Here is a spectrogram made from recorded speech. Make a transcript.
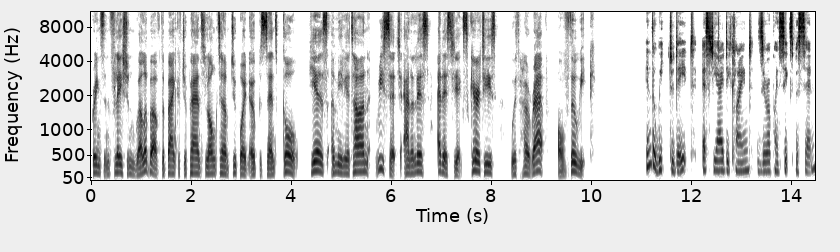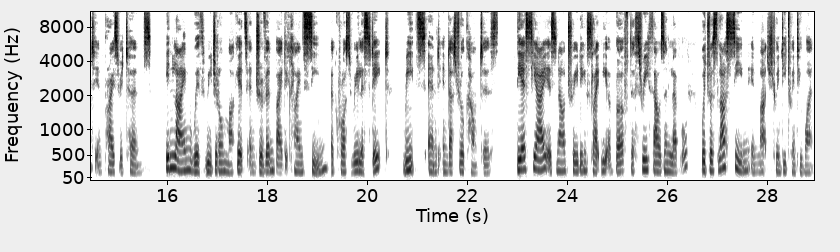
brings inflation well above the Bank of Japan's long-term 2.0% goal. Here's Emelia Tan, research analyst at SGX Securities, with her wrap of the week. In the week to date, STI declined 0.6% in price returns, in line with regional markets and driven by declines seen across real estate, REITs, and industrial counters. The STI is now trading slightly above the 3000 level, which was last seen in March 2021.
